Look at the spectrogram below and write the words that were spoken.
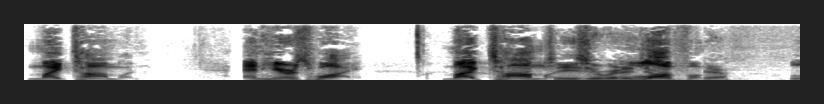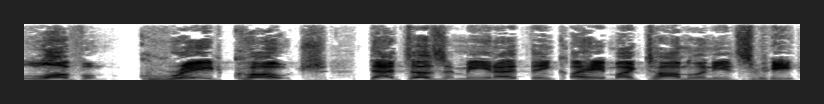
Mike Tomlin. And here's why Mike Tomlin, love him. Yeah. Love him. Great coach. That doesn't mean I think, oh, hey, Mike Tomlin needs to be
